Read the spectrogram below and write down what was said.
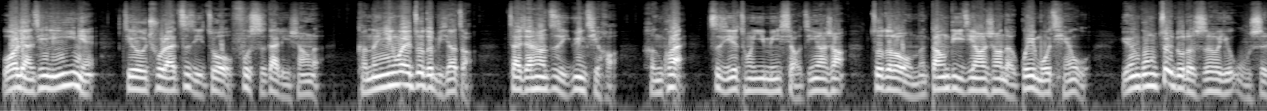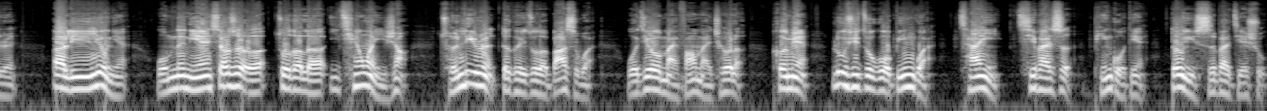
我两千零一年就出来自己做副食代理商了。可能因为做的比较早，再加上自己运气好，很快自己从一名小经销商做到了我们当地经销商的规模前五，员工最多的时候有五十人。二零零六年，我们的年销售额做到了一千万以上，纯利润都可以做到八十万，我就买房买车了。后面陆续做过宾馆、餐饮、棋牌室。苹果店都以失败结束，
